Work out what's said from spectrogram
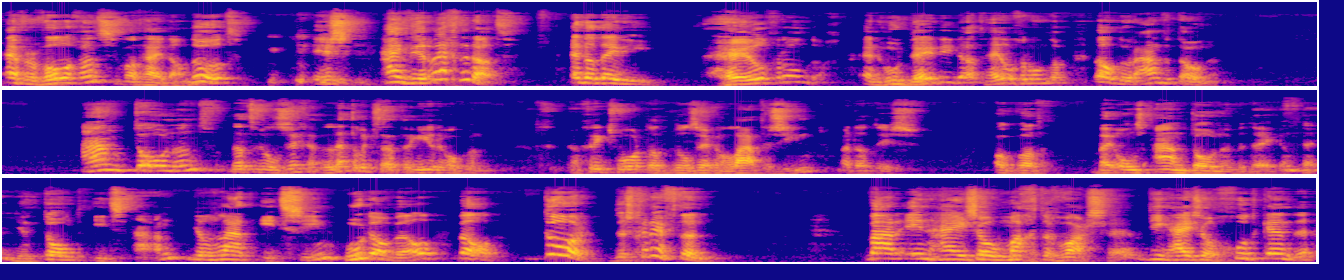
En vervolgens, wat hij dan doet, is, hij weerlegde dat. En dat deed hij heel grondig. En hoe deed hij dat heel grondig? Wel door aan te tonen. Aantonend, dat wil zeggen, letterlijk staat er hier ook een, een Grieks woord, dat wil zeggen laten zien. Maar dat is ook wat bij ons aantonen betekent. Je toont iets aan, je laat iets zien. Hoe dan wel? Wel, door de schriften. Waarin hij zo machtig was, die hij zo goed kende.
